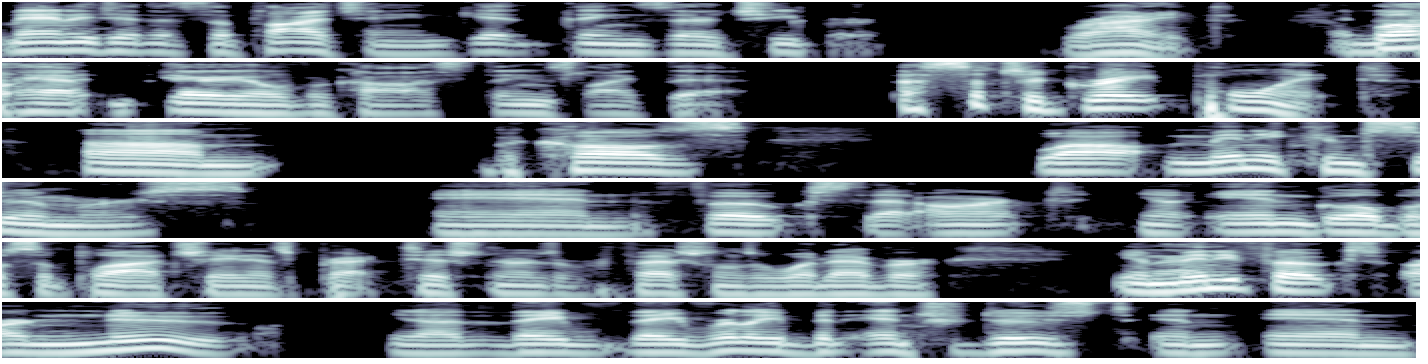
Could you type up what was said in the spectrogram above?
managing the supply chain, getting things there cheaper, right? And well, not having carryover costs, things like that. That's such a great point, um, because while many consumers and folks that aren't you know in global supply chain as practitioners or professionals or whatever, you know, right. many folks are new you know they've they've really been introduced in in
